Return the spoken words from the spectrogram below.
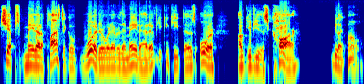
chips made out of plastic or wood or whatever they're made out of. You can keep those, or I'll give you this car. Be like, oh,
